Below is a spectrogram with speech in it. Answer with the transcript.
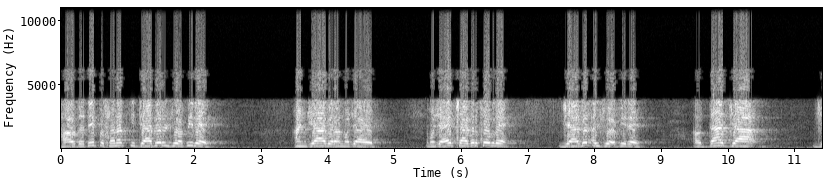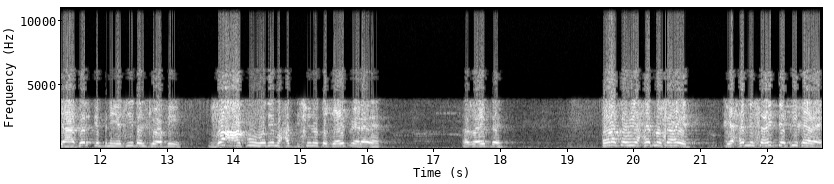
هاو د دې په سند کې جابر الجعفي ده عن جابر عن مجاهد مجاهد شاګر څوک ده جابر الجعفي ده او دا جا جابر ابن يزيد الجعفي ضعفوه دي محدثين تضعيف ویل ده ضعيف ده ترکه یحیی ابن سعید یحیی ابن سعید دې پریخه وې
